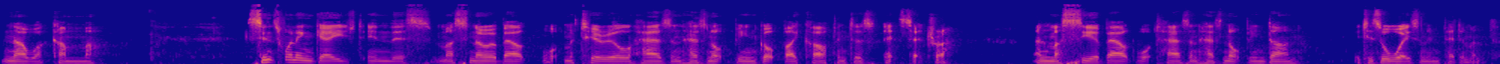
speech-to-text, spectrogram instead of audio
(nawa kamma). Since one engaged in this must know about what material has and has not been got by carpenters, etc., and must see about what has and has not been done, it is always an impediment.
